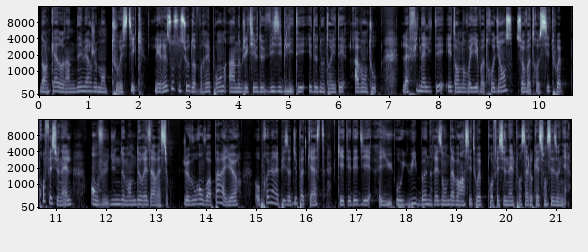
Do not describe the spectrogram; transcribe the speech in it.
dans le cadre d'un émergement touristique, les réseaux sociaux doivent répondre à un objectif de visibilité et de notoriété avant tout. La finalité étant d'envoyer votre audience sur votre site web professionnel en vue d'une demande de réservation. Je vous renvoie par ailleurs au premier épisode du podcast qui été dédié aux 8 bonnes raisons d'avoir un site web professionnel pour sa location saisonnière.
